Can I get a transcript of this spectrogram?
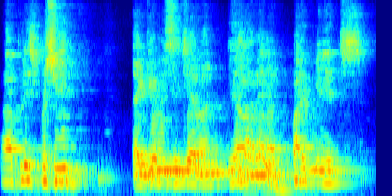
Uh, please proceed. Thank you, Mr. Chairman. You have LRA. uh, five minutes.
